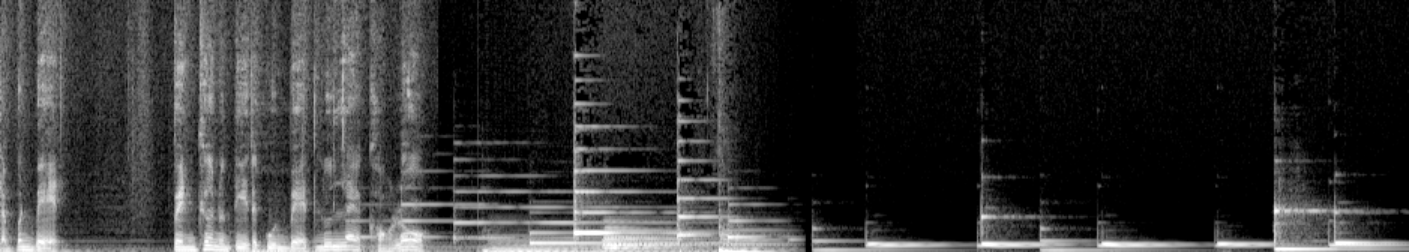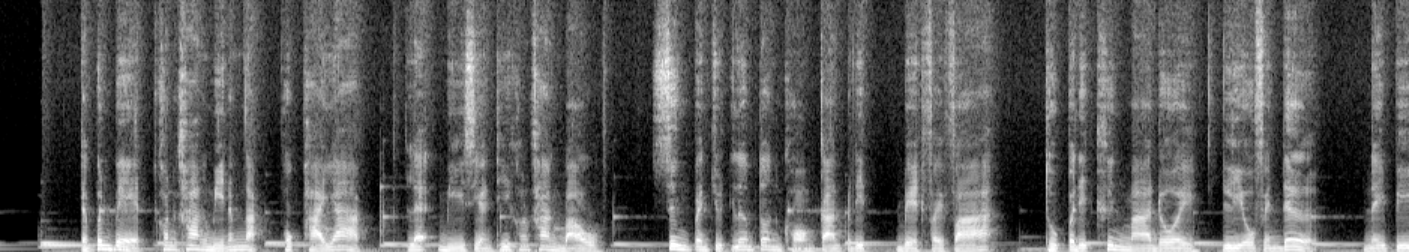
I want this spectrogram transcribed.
ดับเบิลเบส เป็นเครื่องดนตรีตระกูลเบสรุ่นแรกของโลก ดับเบิลเบสค่อนข้างมีน้ำหนักพกพายาก และมีเสียงที่ค่อนข้างเบา ซึ่งเป็นจุดเริ่มต้นของการประดิษฐ์เบสไฟฟ้า ถูกประดิษฐ์ขึ้นมาโดย Leo Fender ในปี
